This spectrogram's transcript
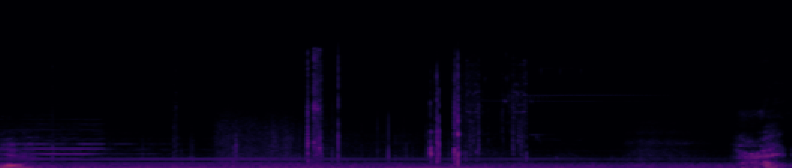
Yeah. Alright.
